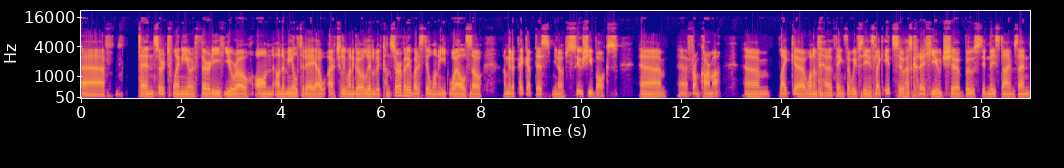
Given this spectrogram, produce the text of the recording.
uh, tens or 20 or 30 euro on on a meal today. I actually want to go a little bit conservative but i still want to eat well. So i'm going to pick up this you know sushi box um, uh, from karma. Um, like uh, one of the things that we've seen is like Itsu has got a huge uh, boost in these times, and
